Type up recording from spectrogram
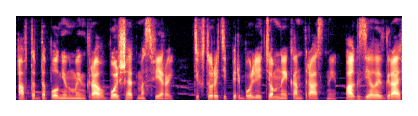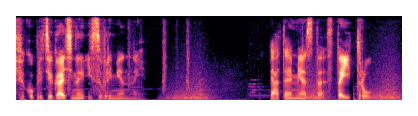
Автор дополнил Майнкрафт большей атмосферой. Текстуры теперь более темные и контрастные. Пак сделает графику притягательной и современной. Пятое место. Stay True.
